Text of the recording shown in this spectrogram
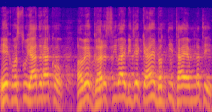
એક વસ્તુ યાદ રાખો, હવે ઘર સિવાય બીજે ક્યાંય ભક્તિ થાય એમ નથી.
